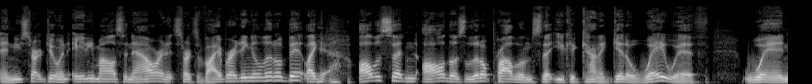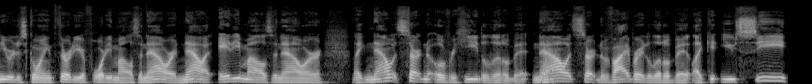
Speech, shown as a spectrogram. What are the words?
and you start doing 80 miles an hour and it starts vibrating a little bit like Yeah. all of a sudden all those little problems that you could kind of get away with when you were just going 30 or 40 miles an hour now at 80 miles an hour like now it's starting to overheat a little bit now it's starting to vibrate a little bit like it, you see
